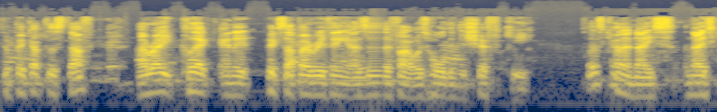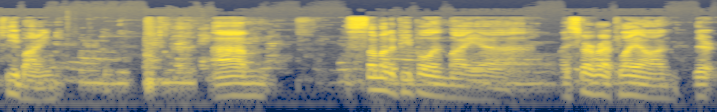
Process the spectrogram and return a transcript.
to pick up the stuff. I right click and it picks up everything as if I was holding the shift key. So that's kind of nice, a nice keybind. Um, some of the people in my uh, my server I play on, they're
